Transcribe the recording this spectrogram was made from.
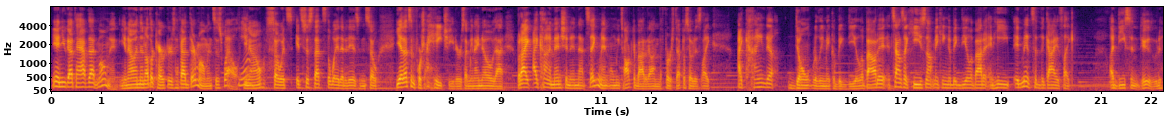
Yeah, and you got to have that moment, you know, and then other characters have had their moments as well, Yeah. you know. So it's it's just that's the way that it is, and so yeah, that's unfortunate. I hate cheaters. I mean, I know that, but I I kind of mentioned in that segment when we talked about it on the first episode is like I kind of don't really make a big deal about it. It sounds like he's not making a big deal about it, and he admits that the guy is like a decent dude,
